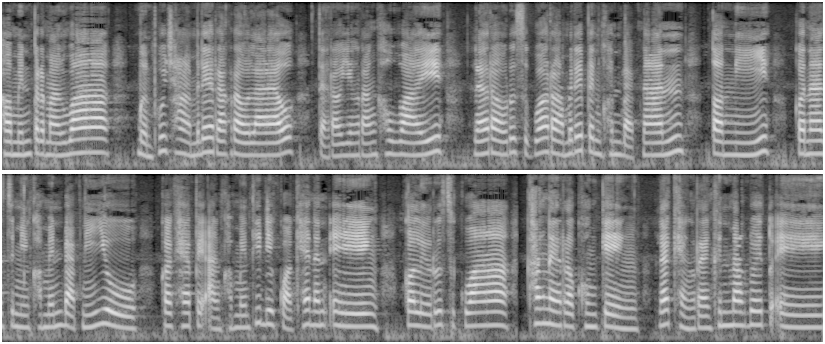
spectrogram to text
คอมเมนต์ประมาณว่าเหมือนผู้ชายไม่ได้รักเราแล้ว แต่เรายังรั้งเขาไว้ และเรารู้สึกว่าเราไม่ได้เป็นคนแบบนั้น ตอนนี้ก็น่าจะมีคอมเมนต์แบบนี้อยู่ ก็แค่ไปอ่านคอมเมนต์ที่ดีกว่าแค่นั้นเอง ก็เลยรู้สึกว่าข้างในเราคงเก่ง และแข็งแรงขึ้นมากด้วยตัวเอง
